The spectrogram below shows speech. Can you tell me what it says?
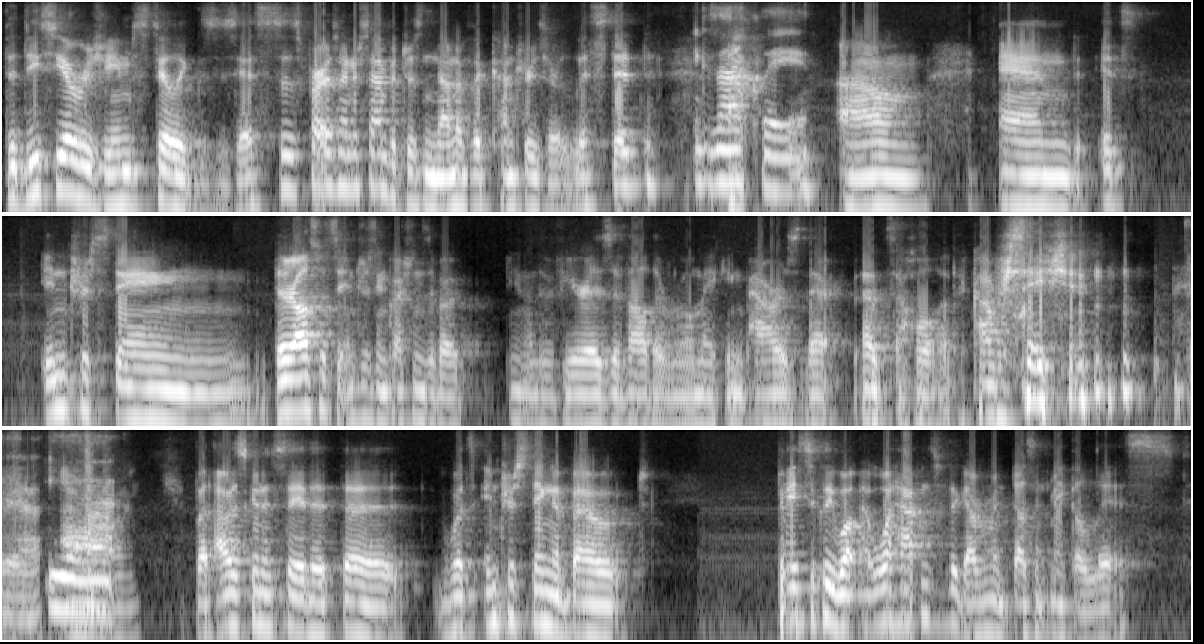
the DCO regime still exists as far as I understand, but just none of the countries are listed. Exactly. um, and it's interesting. There are all sorts of interesting questions about you know the vires of all the rulemaking powers there. That's a whole other conversation. yeah. Yeah. Um, but I was going to say that the what's interesting about basically what what happens if the government doesn't make a list,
